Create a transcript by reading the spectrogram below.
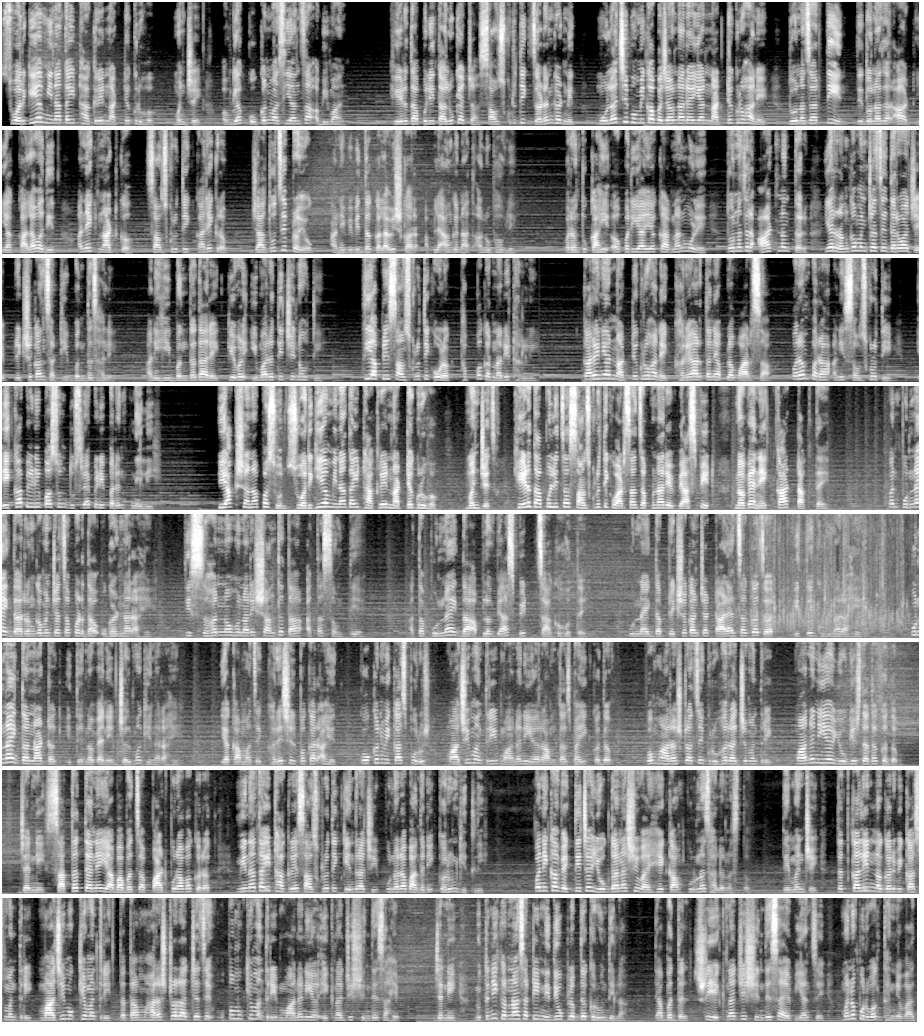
स्वर्गीय मीनाताई ठाकरे नाट्यगृह म्हणजे अवघ्या कोकणवासियांचा अभिमान. खेड दापोली तालुक्याच्या सांस्कृतिक जडणघडणीत मोलाची भूमिका बजावणाऱ्या या नाट्यगृहाने दोन हजार तीन ते दोन हजार आठ या कालावधीत अनेक नाटकं सांस्कृतिक कार्यक्रम जादूचे प्रयोग आणि विविध कलाविष्कार आपल्या अंगणात अनुभवले. परंतु काही अपरियाय कारणांमुळे दोन हजार आठ नंतर या रंगमंचाचे दरवाजे प्रेक्षकांसाठी बंद झाले. आणि ही बंद दारे केवळ इमारतीची नव्हती ती आपली सांस्कृतिक ओळख ठप्प करणारी ठरली. कारण या नाट्यगृहाने खऱ्या अर्थाने आपला वारसा परंपरा आणि संस्कृती एका पिढीपासून दुसऱ्या पिढीपर्यंत नेली. या क्षणापासून स्वर्गीय मीनाताई ठाकरे नाट्यगृह म्हणजेच खेड दापोलीचा सांस्कृतिक वारसा जपणारे व्यासपीठ नव्याने काट आहे पण पुन्हा एकदा रंगमंचाचा पडदा उघडणार आहे. ती सहन न होणारी शांतता आता संपतीये. आता पुन्हा एकदा आपलं व्यासपीठ जागं होतंय. पुन्हा एकदा प्रेक्षकांच्या टाळ्यांचा गजर इथे घुमणार आहे. पुन्हा एकदा नाटक इथे नव्याने जन्म घेणार आहे. या कामाचे खरे शिल्पकार आहेत कोकण विकास पुरुष माजी मंत्री माननीय रामदासभाई कदम व महाराष्ट्राचे गृहराज्यमंत्री माननीय योगेशदादा कदम ज्यांनी सातत्याने याबाबतचा पाठपुरावा करत मीनाताई ठाकरे सांस्कृतिक केंद्राची पुनराबांधणी करून घेतली. पण एका व्यक्तीच्या योगदानाशिवाय हे काम पूर्ण झालं नसतं. ते म्हणजे तत्कालीन नगर विकास मंत्री माजी मुख्यमंत्री तथा महाराष्ट्र राज्याचे उपमुख्यमंत्री माननीय एकनाथजी शिंदे साहेब ज्यांनी नूतनीकरणासाठी निधी उपलब्ध करून दिला. त्याबद्दल श्री एकनाथजी शिंदे साहेब यांचे मनपूर्वक धन्यवाद.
